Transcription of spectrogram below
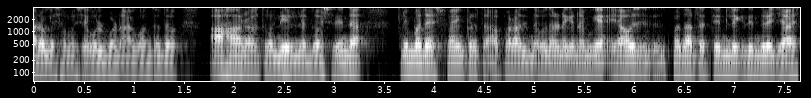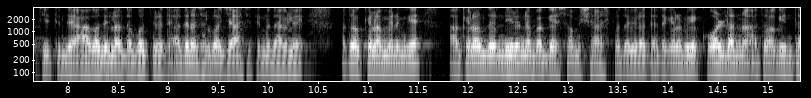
ಆರೋಗ್ಯ ಸಮಸ್ಯೆ ಉಲ್ಬಣ ಆಗುವಂಥದ್ದು, ಆಹಾರ ಅಥವಾ ನೀರಿನ ದೋಷದಿಂದ ನಿಮ್ಮದೇ ಸ್ವಯಂಕೃತ ಅಪರಾಧದಿಂದ. ಉದಾಹರಣೆಗೆ ನಮಗೆ ಯಾವ ಪದಾರ್ಥ ತಿನ್ನಲಿಕ್ಕೆ ತಿಂದರೆ ಜಾಸ್ತಿ, ತಿಂದರೆ ಆಗೋದಿಲ್ಲ ಅಂತ ಗೊತ್ತಿರುತ್ತೆ. ಅದನ್ನು ಸ್ವಲ್ಪ ಜಾಸ್ತಿ ತಿನ್ನೋದಾಗಲಿ, ಅಥವಾ ಕೆಲವೊಮ್ಮೆ ನಿಮಗೆ ಆ ಕೆಲವೊಂದು ನೀರಿನ ಬಗ್ಗೆ ಸಂಶಯಾಸ್ಪದವಿರುತ್ತೆ, ಅಥವಾ ಕೆಲವೊಬ್ಬರಿಗೆ ಕೋಲ್ಡನ್ನು ಅಥವಾ ಇಂಥ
